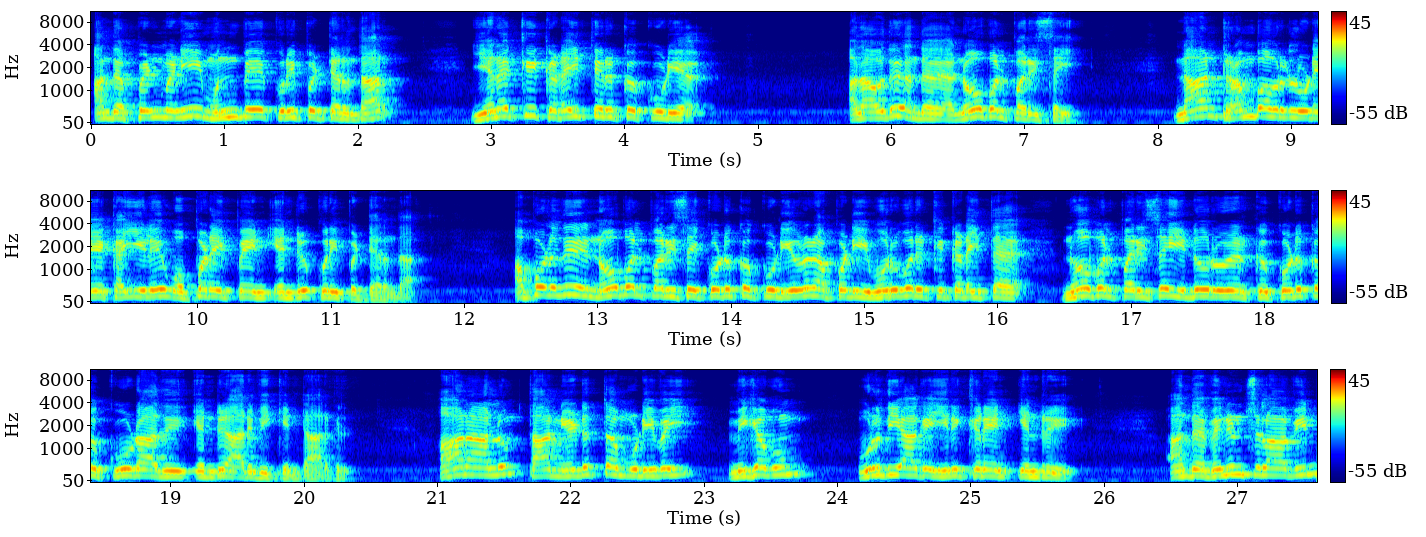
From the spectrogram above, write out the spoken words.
அந்த பெண்மணி முன்பே குறிப்பிட்டிருந்தார் எனக்கு கிடைத்திருக்கக்கூடிய அதாவது அந்த நோபல் பரிசை நான் ட்ரம்ப் அவர்களுடைய கையிலே ஒப்படைப்பேன் என்று குறிப்பிட்டிருந்தார். அப்பொழுது நோபல் பரிசை கொடுக்கக்கூடியவர் அப்படி ஒருவருக்கு கிடைத்த நோபல் பரிசை இன்னொருவருக்கு கொடுக்கக்கூடாது என்று அறிவிக்கின்றார்கள். ஆனாலும் தான் எடுத்த முடிவை மிகவும் உறுதியாக இருக்கிறேன் என்று அந்த வெனின்சுலாவின்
